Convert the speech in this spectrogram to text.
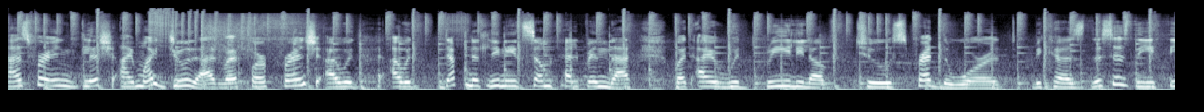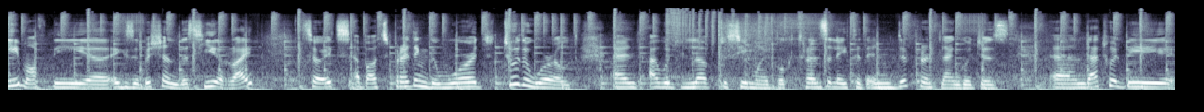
As for English, I might do that, but for French, I would I would definitely need some help in that. But I would really love to spread the word because this is the theme of the uh, exhibition this year, right? So it's about spreading the word to the world, and I would love to see my book translated in different languages, and that will be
